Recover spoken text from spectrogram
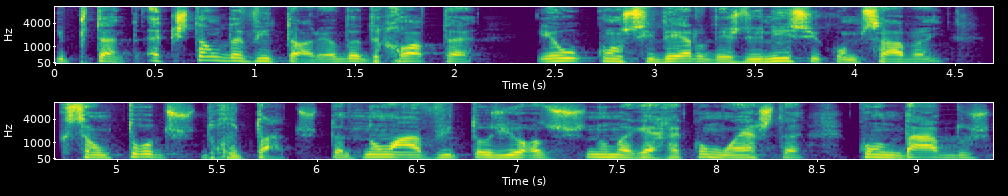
E, portanto, a questão da vitória ou da derrota eu considero desde o início, como sabem, que são todos derrotados. Portanto, não há vitoriosos numa guerra como esta, com dados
